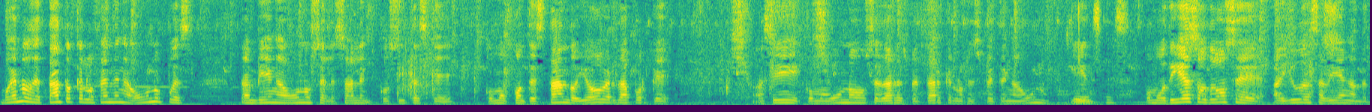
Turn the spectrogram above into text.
bueno, de tanto que lo ofenden a uno, pues también a uno se le salen cositas que, como contestando yo, ¿verdad? Porque así como uno se da a respetar, que lo respeten a uno. Y como 10 o 12 ayudas habían adel-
